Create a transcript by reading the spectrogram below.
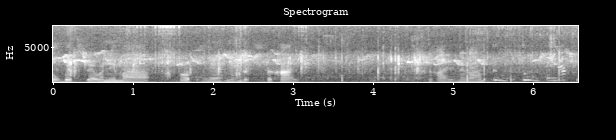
ตกเบ็ดแต่วันนี้มาทอดแหลงตะข่ายตะข่ายในน้ตุ่มตุ่มไปนะำ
